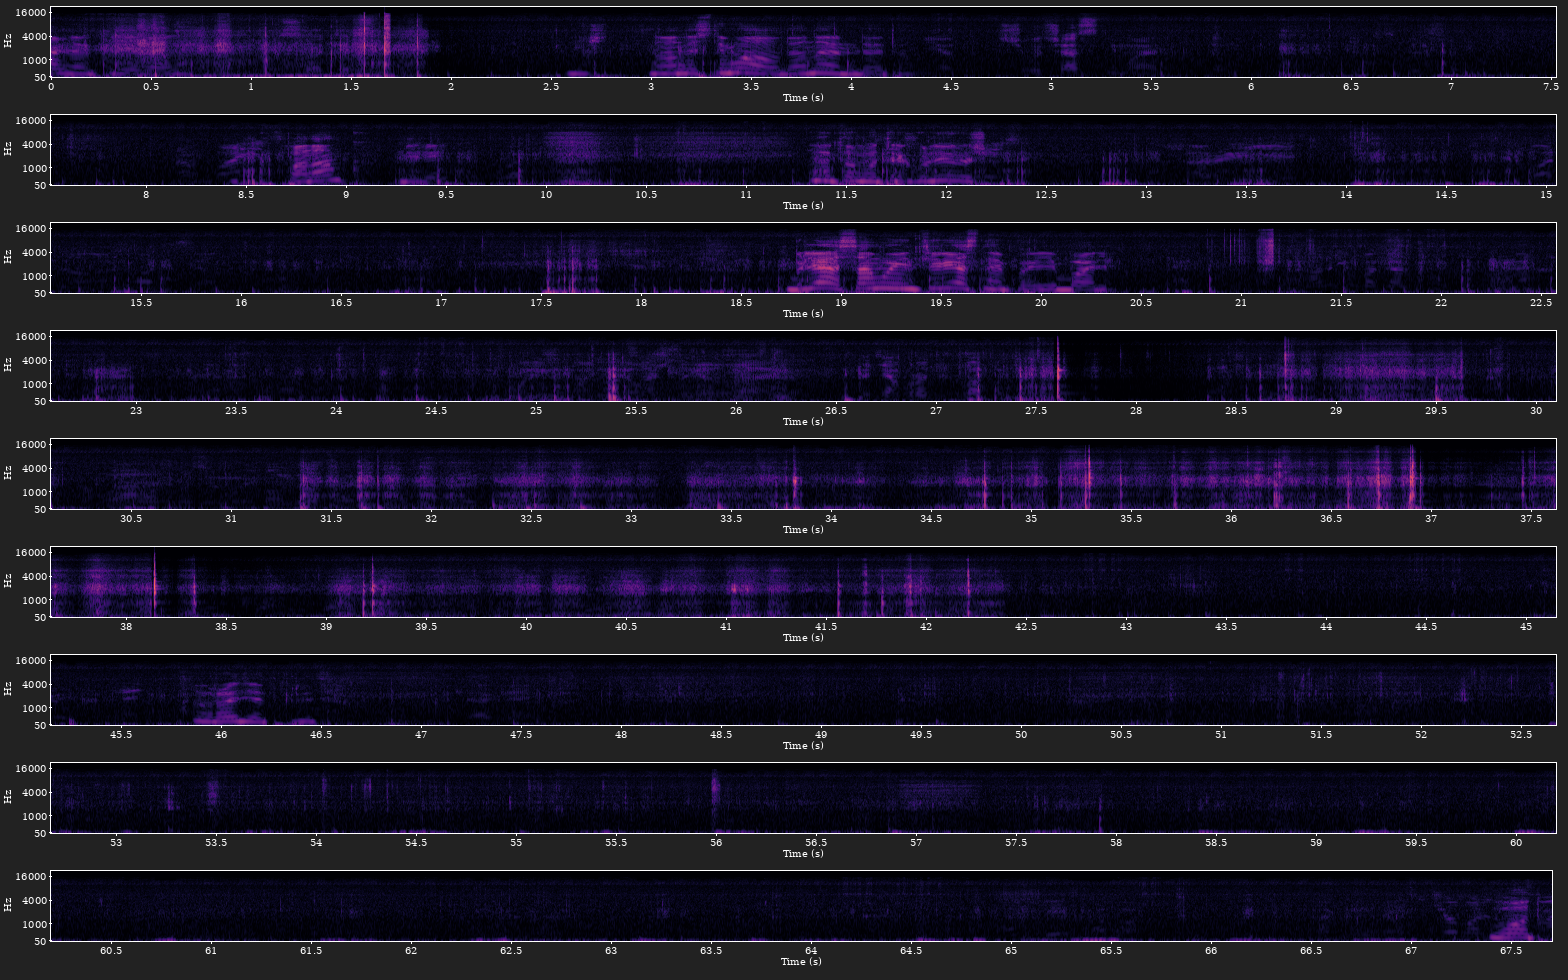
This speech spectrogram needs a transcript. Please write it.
Все, теперь Отлично. Но она снимала, да, наверное, до этого? нет. Вот сейчас снимает. Панамку бери. Ну, там матрикулируешь. Бля, самое интересное проебали. Вот.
